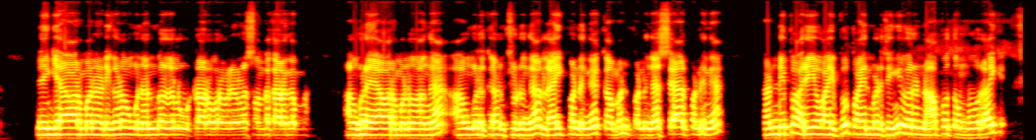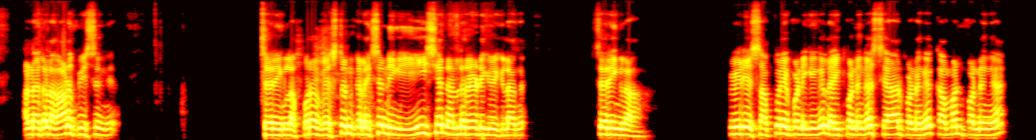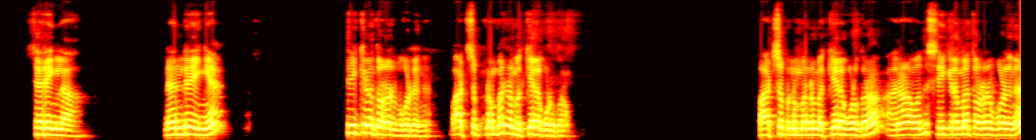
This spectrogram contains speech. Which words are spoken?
நீங்கள் வியாபாரம் பண்ண அடிக்கணும். உங்கள் நண்பர்கள் உற்றார் உறவினர்கள் சொந்தக்காரங்க அவங்கள வியாபாரம் பண்ணுவாங்க. அவங்களுக்கு அனுப்பிச்சி விடுங்க. லைக் பண்ணுங்கள் கமெண்ட் பண்ணுங்கள் ஷேர் பண்ணுங்கள் கண்டிப்பாக அரிய வாய்ப்பு பயன்படுத்திங்க. வெறும் நாற்பத்தொம்பது ரூபாய்க்கு அழகழகான பீஸுங்க சரிங்களா? பூரா வெஸ்டர்ன் கலெக்ஷன் நீங்கள் ஈஸியாக நல்ல ரேட்டுக்கு விற்கலாங்க சரிங்களா? வீடியோ சப்ஸ்கிரைப் பண்ணிக்கோங்க லைக் பண்ணுங்கள் ஷேர் பண்ணுங்கள் கமெண்ட் பண்ணுங்கள் சரிங்களா? நன்றிங்க. சீக்கிரம் தொடர்பு கொள்ளுங்க. வாட்ஸ்அப் நம்பர் நம்ம கீழே கொடுக்குறோம். வாட்ஸ்அப் நம்பர் நம்ம கீழே கொடுக்குறோம். அதனால் வந்து சீக்கிரமாக தொடர்பு கொள்ளுங்க.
